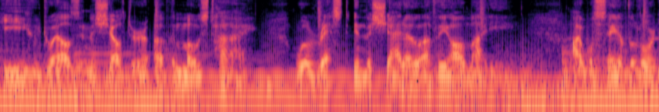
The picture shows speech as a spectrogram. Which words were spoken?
He who dwells in the shelter of the Most High will rest in the shadow of the Almighty. I will say of the Lord,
